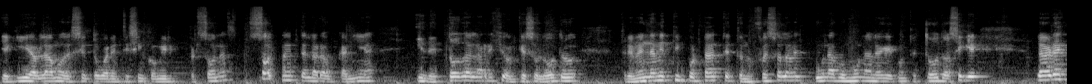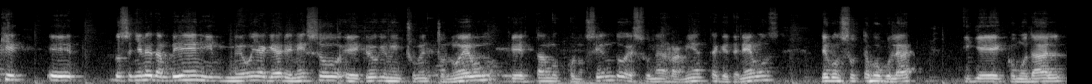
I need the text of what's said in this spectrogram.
y aquí hablamos de 145.000 personas, solamente en la Araucanía y de toda la región, que eso es lo otro tremendamente importante. Esto no fue solamente una comuna la que contestó todo. Así que la verdad es que eh, lo señalé también y me voy a quedar en eso. Eh, creo que es un instrumento nuevo que estamos conociendo, es una herramienta que tenemos de consulta popular y que como tal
